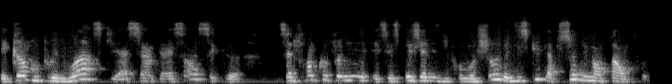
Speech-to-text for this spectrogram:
Et comme vous pouvez le voir, ce qui est assez intéressant, c'est que cette francophonie et ces spécialistes du promo show ne discutent absolument pas entre eux.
